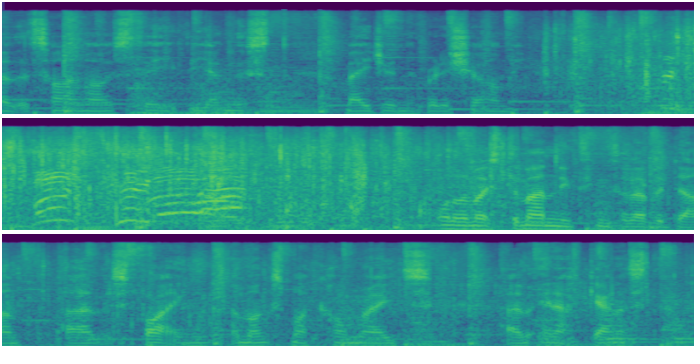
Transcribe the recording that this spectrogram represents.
At the time I was the, the youngest Major in the British Army. One of the most demanding things I've ever done um, is fighting amongst my comrades um, in Afghanistan.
